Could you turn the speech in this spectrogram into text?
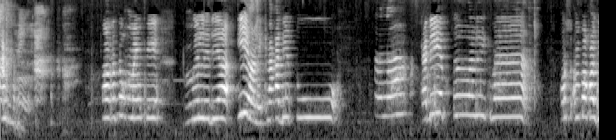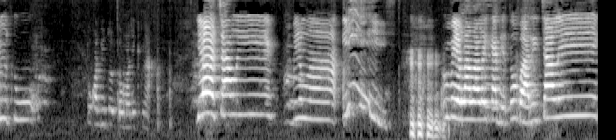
Ah, Meng. Kakak tuh main di milih dia. Iya, Mik. Nah, dia tuh. Anak. Kadi itu Malikna. Kos empat kali itu. Tuh kali itu tuh Malikna. Ya, calik. Bila. Ih. Bila balik kadi itu bari calik.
